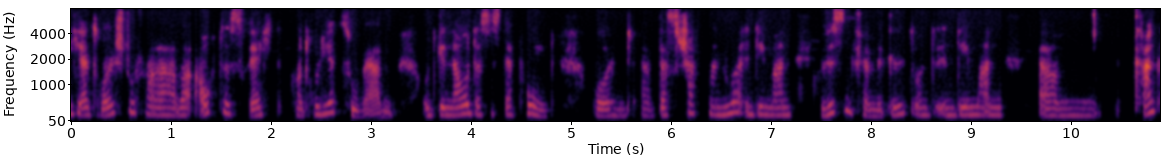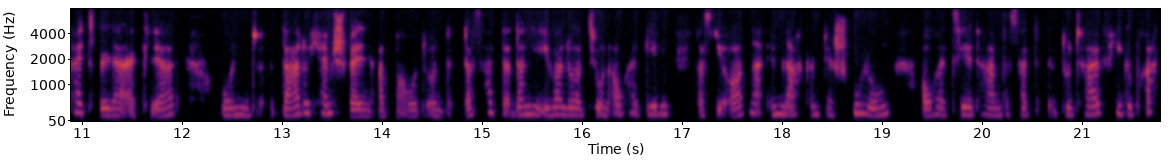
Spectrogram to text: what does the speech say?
ich als Rollstuhlfahrer habe auch das Recht, kontrolliert zu werden. Und genau das ist der Punkt. Und äh, das schafft man nur, indem man Wissen vermittelt und indem man ähm, Krankheitsbilder erklärt und dadurch Hemmschwellen abbaut. Und das hat dann die Evaluation auch ergeben, dass die Ordner im Nachgang der Schulung auch erzählt haben, das hat total viel gebracht,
